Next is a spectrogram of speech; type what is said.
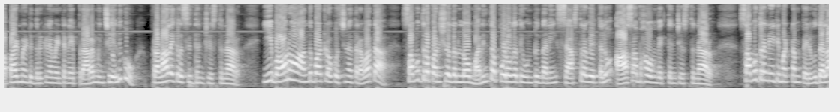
అపాయింట్మెంట్ దొరికిన వెంటనే ప్రారంభించేందుకు ప్రణాళికలు సిద్ధం చేస్తున్నారు. ఈ భవనం అందుబాటులోకి వచ్చిన తర్వాత సముద్ర పరిశోధనలో మరింత పురోగతి ఉంటుందని శాస్త్రవేత్తలు ఆశాభావం వ్యక్తం చేస్తున్నారు. సముద్ర నీటి మట్టం పెరుగుదల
